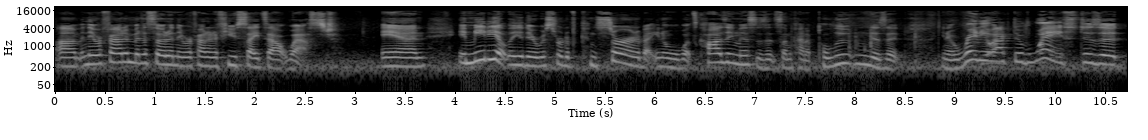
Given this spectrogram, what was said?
Um, and they were found in Minnesota and they were found in a few sites out west. And immediately there was sort of concern about, you know, well, what's causing this? Is it some kind of pollutant? Is it, you know, radioactive waste? Is it,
